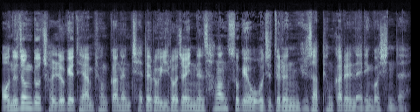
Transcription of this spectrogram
어느 정도 전력에 대한 평가는 제대로 이루어져 있는 상황 속의 오즈들은 유사 평가를 내린 것인데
